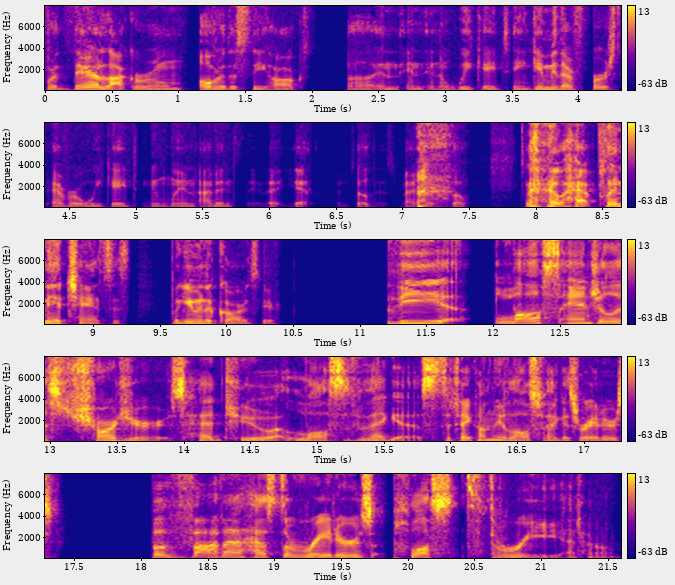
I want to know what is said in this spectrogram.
for their locker room over the Seahawks uh, in, in in a Week 18. Give me their first ever Week 18 win. I didn't say that yet until this matchup, so I have plenty of chances. But give me the cards here. The Los Angeles Chargers head to Las Vegas to take on the Las Vegas Raiders. Bovada has the Raiders plus three at home.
